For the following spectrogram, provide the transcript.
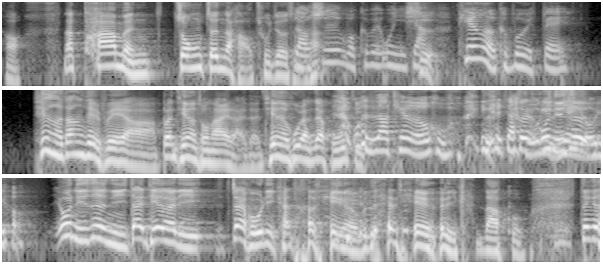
哈。那他们忠贞的好处就是什么？老师，我可不可以问一下，天鹅可不可以飞？天鹅当然可以飞啊，不然天鹅从哪里来的？天鹅忽然在湖底，我知道天鹅湖应该在湖里面游泳。问题是你在天鹅里，在湖里看到天鹅，不是在天鹅里看到湖。这个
